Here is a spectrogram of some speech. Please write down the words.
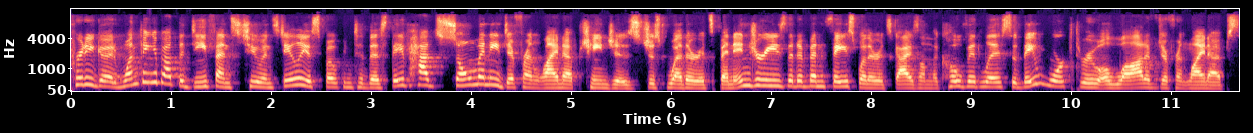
Pretty good. One thing about the defense, too, and Staley has spoken to this, they've had so many different lineup changes, just whether it's been injuries that have been faced, whether it's guys on the COVID list. So they've worked through a lot of different lineups,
